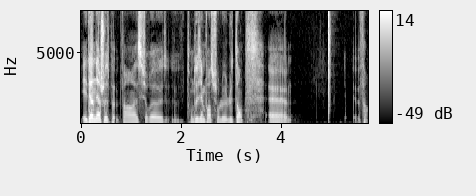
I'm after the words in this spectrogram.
Et dernière chose, enfin sur ton deuxième point sur le, temps, enfin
